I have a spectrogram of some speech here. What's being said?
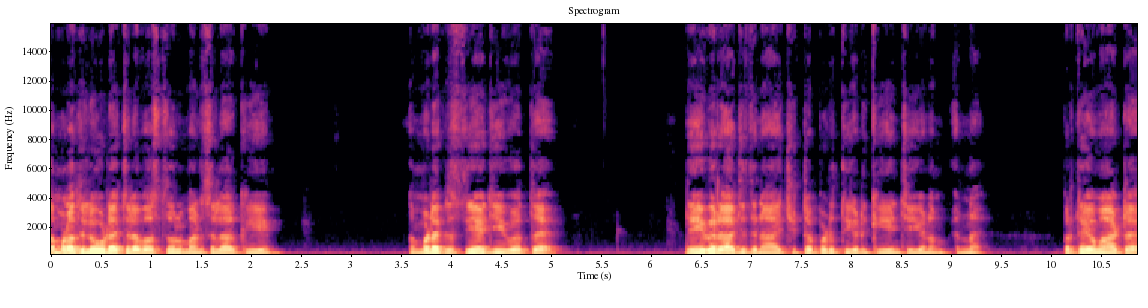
നമ്മളതിലൂടെ ചില വസ്തുക്കൾ മനസ്സിലാക്കുകയും നമ്മുടെ ക്രിസ്തീയ ജീവിതത്തെ ദൈവരാജ്യത്തിനായി ചിട്ടപ്പെടുത്തിയെടുക്കുകയും ചെയ്യണം എന്ന് പ്രത്യേകമായിട്ട്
